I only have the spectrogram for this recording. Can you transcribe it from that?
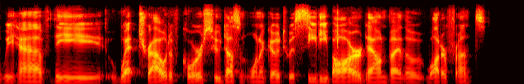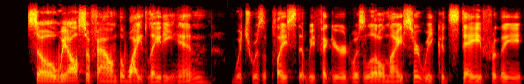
we have the wet trout, of course, who doesn't want to go to a seedy bar down by the waterfront. So we also found the White Lady Inn, which was a place that we figured was a little nicer. We could stay for the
